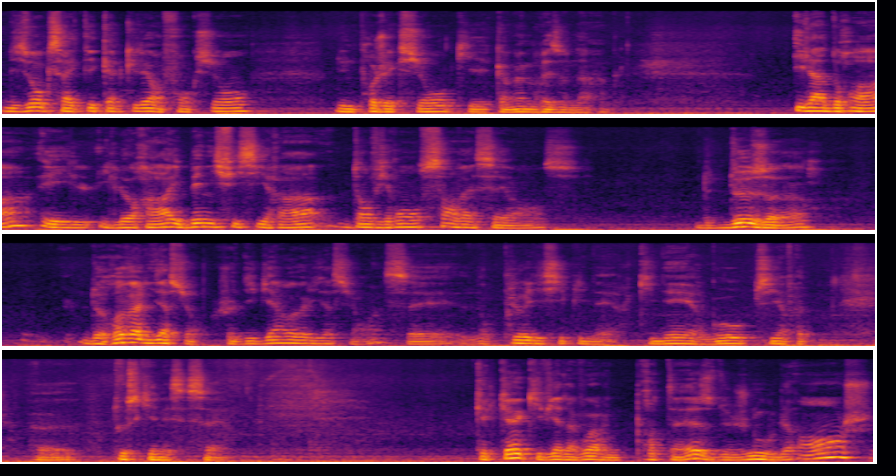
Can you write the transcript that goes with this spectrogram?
disons que ça a été calculé en fonction d'une projection qui est quand même raisonnable. Il a droit et il, aura, il bénéficiera d'environ 120 séances de 2 heures de revalidation. Je dis bien revalidation, hein. c'est donc pluridisciplinaire, kiné, ergo, psy, en fait, euh, tout ce qui est nécessaire. Quelqu'un qui vient d'avoir une prothèse de genou ou de hanche,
